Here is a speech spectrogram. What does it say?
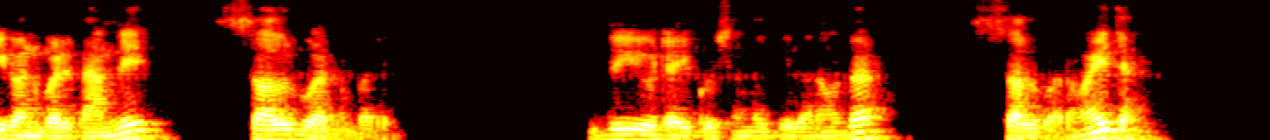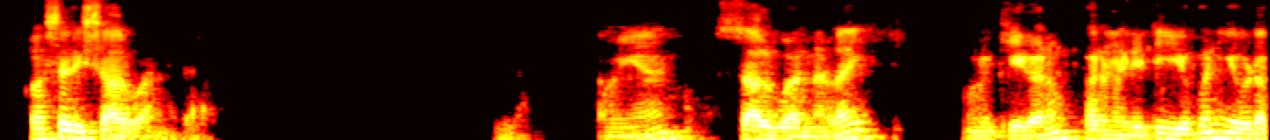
के गर्नु पऱ्यो त हामीले सल्भ गर्नु पऱ्यो दुईवटा इक्वेसनलाई के गरौँ त सल्भ गरौँ है त। कसरी सल्भ गर्ने त? अब यहाँ सल्भ गर्नलाई हामी के गरौँ? फर्मेलिटी यो पनि एउटा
